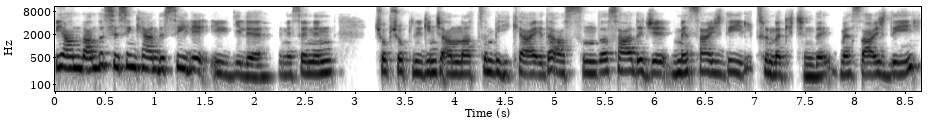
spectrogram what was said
Bir yandan da sesin kendisiyle ilgili hani senin çok çok ilginç anlattığın bir hikayede aslında sadece mesaj değil tırnak içinde mesaj değil.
